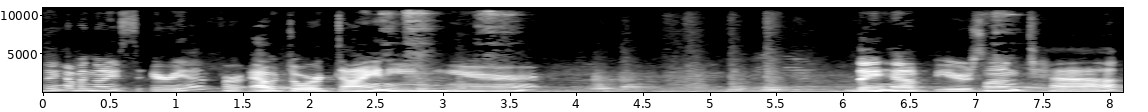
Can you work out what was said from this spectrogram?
They have a nice area for outdoor dining here. They have beers on tap.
